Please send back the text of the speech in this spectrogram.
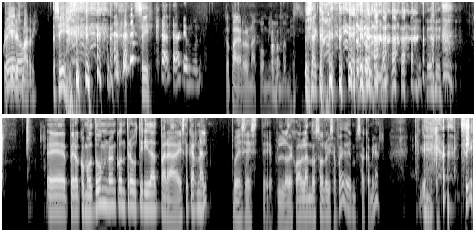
Pero- desmadre. Sí. sí. Esto para agarrar una combi, no mames. exactamente. Eh, pero como Doom no encontró utilidad para este carnal, pues este lo dejó hablando solo y se fue, empezó a caminar. sí,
